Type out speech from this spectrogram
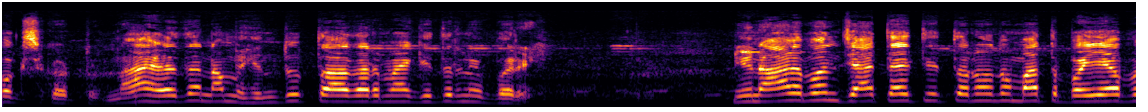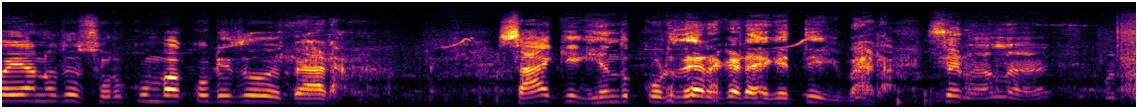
ಪಕ್ಷ ಕಟ್ಟರು ನಾ ಹೇಳ್ದೆ, ನಮ್ಮ ಹಿಂದುತ್ವ ಆಧಾರ ಮ್ಯಾಗಿದ್ರೆ ನೀವು ಬರ್ರಿ. ನೀವು ನಾಳೆ ಬಂದು ಜಾತಿ ಆಯ್ತಿತ್ತು ಅನ್ನೋದು ಮತ್ತು ಭಯ ಭಯ ಅನ್ನೋದು ಸುರ್ಕುಂಬ ಕುಡಿದು ಬೇಡ. ಸಾಕಿಗೆ ಹಿಂದೆ ಕುಡ್ದೇ ಕಡೆ ಆಗೈತಿ, ಈಗ ಬೇಡ. ಸರ್, ಅಲ್ಲ, ಮತ್ತು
